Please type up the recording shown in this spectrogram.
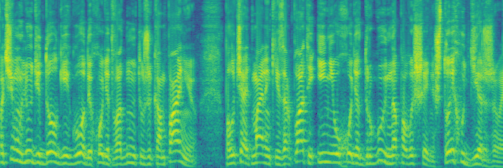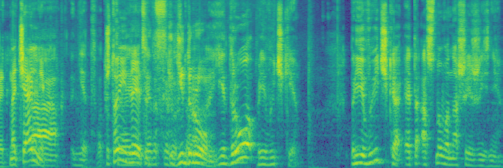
почему люди долгие годы ходят в одну и ту же компанию, получают маленькие зарплаты и не уходят в другую на повышение? Что их удерживает? Начальник? А, нет, вот Что является я тебе скажу, что ядром? Ядро привычки. Привычка – это основа нашей жизни.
